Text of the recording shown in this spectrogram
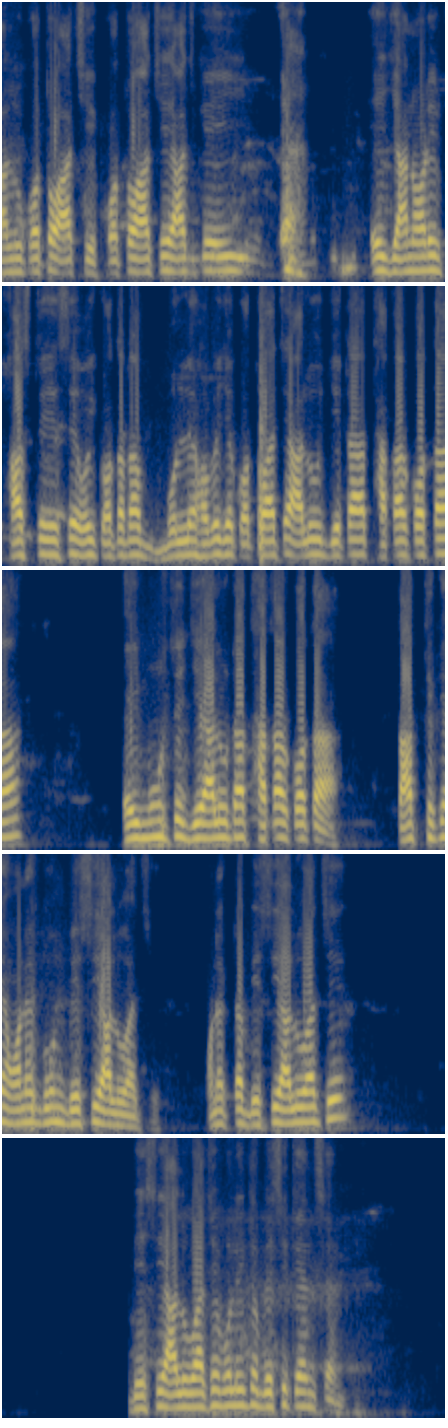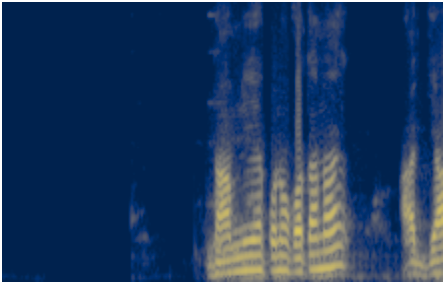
আলু কত আছে কত আছে আজকে এই এই জানুয়ারির ফার্স্টে এসে ওই কথাটা বললে হবে যে কত আছে আলু, যেটা থাকার কথা, এই মুহূর্তে যে আলুটা থাকার কথা, তার থেকে অনেক গুণ বেশি আলু আছে। অনেকটা বেশি আলু আছে। বেশি আলু আছে বলেই তো বেশি টেনশন দাম নিয়ে কোনো কথা নয়। আর যা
